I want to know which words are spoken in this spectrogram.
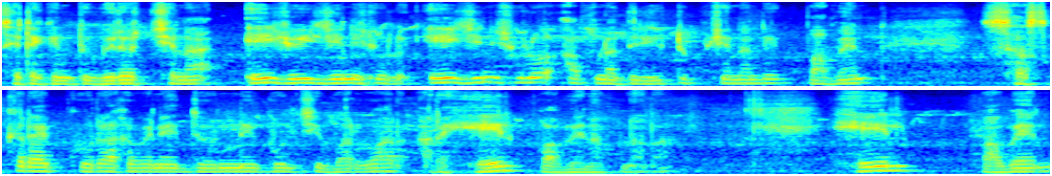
সেটা কিন্তু বেরোচ্ছে না। এই যে জিনিসগুলো, এই জিনিসগুলো আপনাদের ইউটিউব চ্যানেলে পাবেন। সাবস্ক্রাইব করে রাখবেন, এই জন্যে বলছি বারবার, আর হেল্প পাবেন আপনারা। হেল্প পাবেন,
